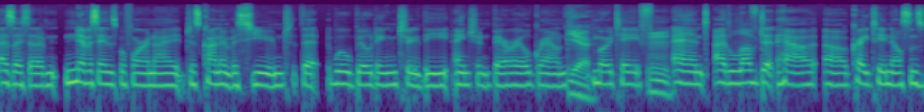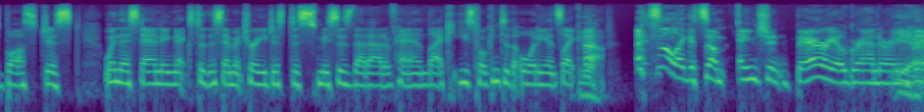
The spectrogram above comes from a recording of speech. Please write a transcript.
as I said, I've never seen this before, and I just kind of assumed that we were building to the ancient burial ground Yeah. motif. Mm. And I loved it how uh, Craig T. Nelson's boss just, when they're standing next to the cemetery, just dismisses that out of hand. Like he's talking to the audience, like, Yeah. ah, it's not like it's some ancient burial ground or anything. Yeah.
